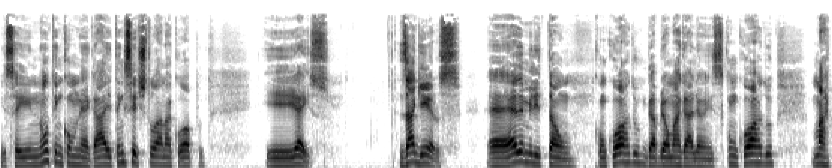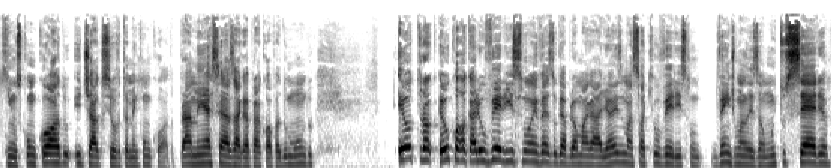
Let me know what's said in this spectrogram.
Isso aí não tem como negar, e tem que ser titular na Copa. E é isso. Zagueiros. É, Éder Militão, concordo. Gabriel Margalhães, concordo. Marquinhos, concordo. E Thiago Silva também concordo. Para mim, essa é a zaga para a Copa do Mundo. Eu, tro... eu colocaria o Veríssimo ao invés do Gabriel Magalhães, mas só que o Veríssimo vem de uma lesão muito séria,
